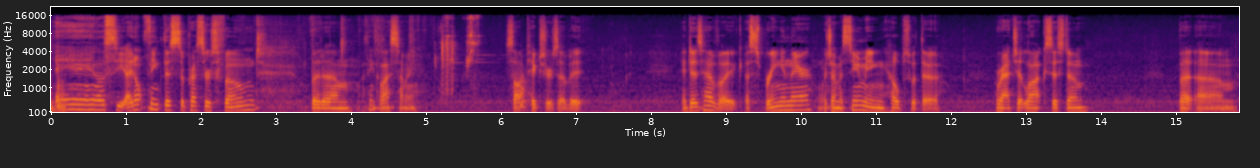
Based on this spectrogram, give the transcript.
And let's see, I don't think this suppressor's foamed, but um, I think last time I saw pictures of it, it does have like a spring in there, which I'm assuming helps with the ratchet lock system. But, um,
